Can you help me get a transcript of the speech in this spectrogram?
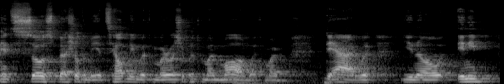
It's so special to me. It's helped me with my relationship with my mom, with my dad, with you know any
